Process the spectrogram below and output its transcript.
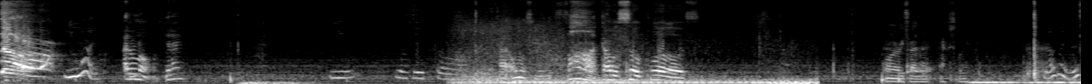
No! You won. I don't know. Did I? You. You have to. Oh. I almost made it. Fuck! I was so close. Retry that actually. I was like, this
